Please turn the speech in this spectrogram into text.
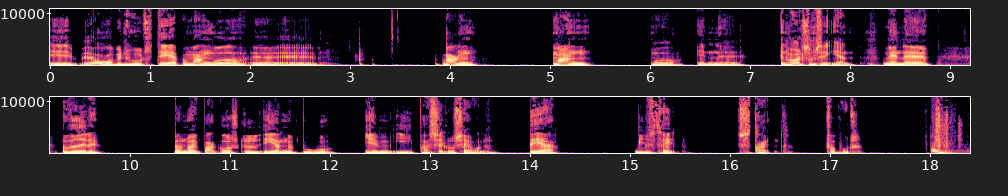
øh, Robin Hood. Det er på mange måder, øh, mange, mange måder en, øh, en voldsom ting, Jan. Men øh, nu ved I det. Man må ikke bare gå og skyde æren med buer hjemme i parcelhushaverne. Det er mildest talt strengt forbudt.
